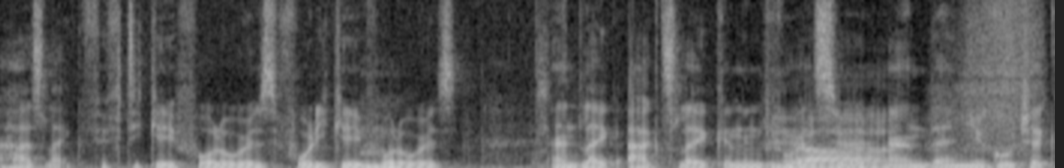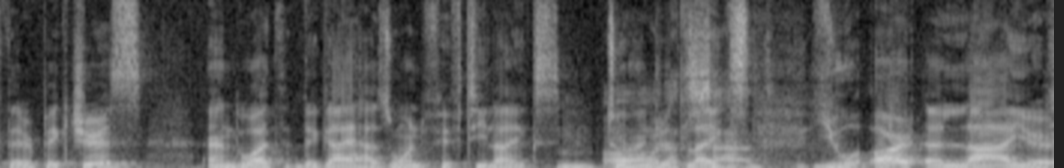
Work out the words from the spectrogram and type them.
has like 50k followers, 40k Mm. followers, and like acts like an influencer, Yeah. and then you go check their pictures, and what the guy has 150 likes. Mm. 200 oh, likes. sad. You are a liar.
